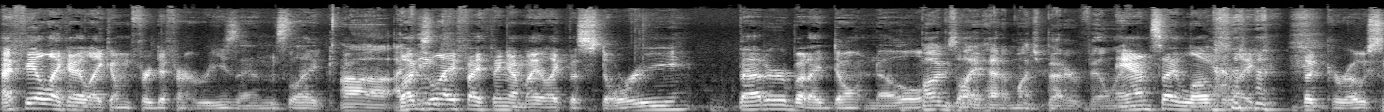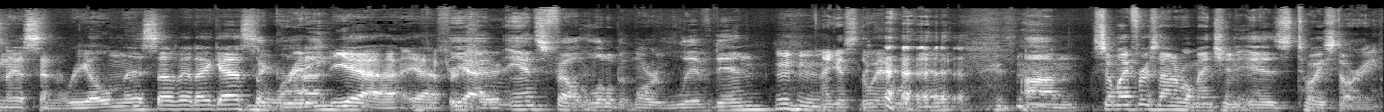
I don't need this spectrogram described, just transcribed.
I feel like I like them for different reasons. Like Uh, I Bugs think Life, I think I might like the story better, but I don't know. Bugs But Life had a much better villain. Ants, I love like the grossness and realness of it. I guess The a lot. gritty? Yeah, yeah, for yeah, sure. Ants felt a little bit more lived in. Mhm. I guess the way I look at it. Um, so my first honorable mention is Toy Story.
